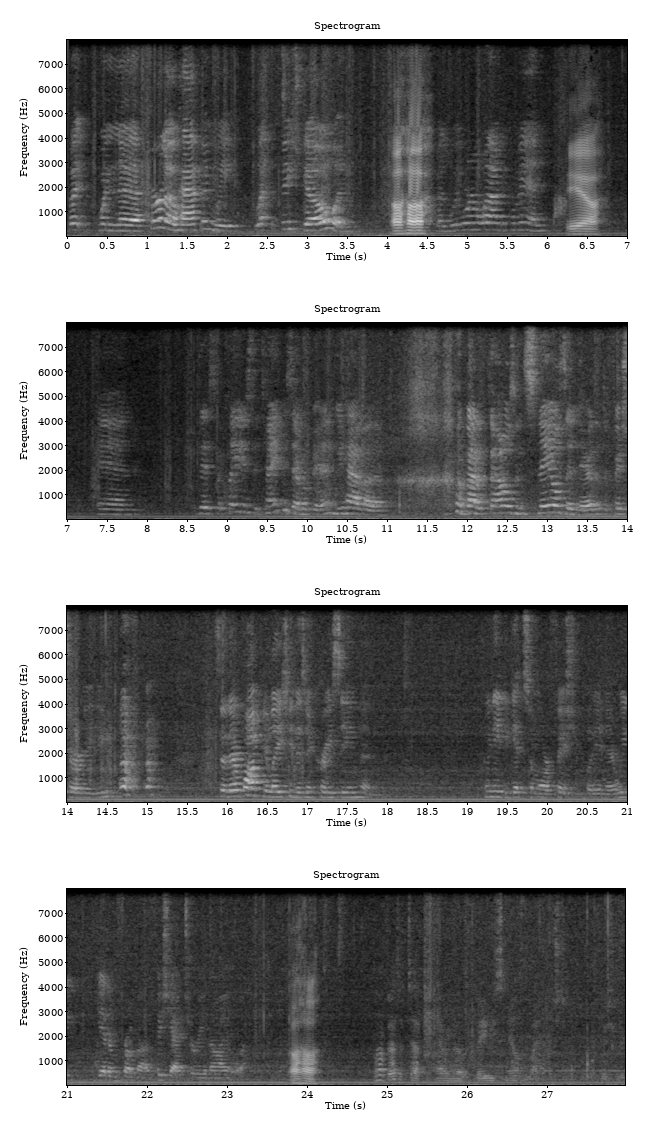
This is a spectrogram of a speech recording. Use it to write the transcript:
but when the furlough happened, we let the fish go and, Uh huh. because we weren't allowed to come in. Yeah. And it's the cleanest the tank has ever been. We have a, about a thousand snails in there that the fish aren't eating. So their population is increasing and we need to get some more fish and put in there. We get them from a fish hatchery in Iowa. Uh huh. Well, that's a tough having those baby snails in my fish fishery.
